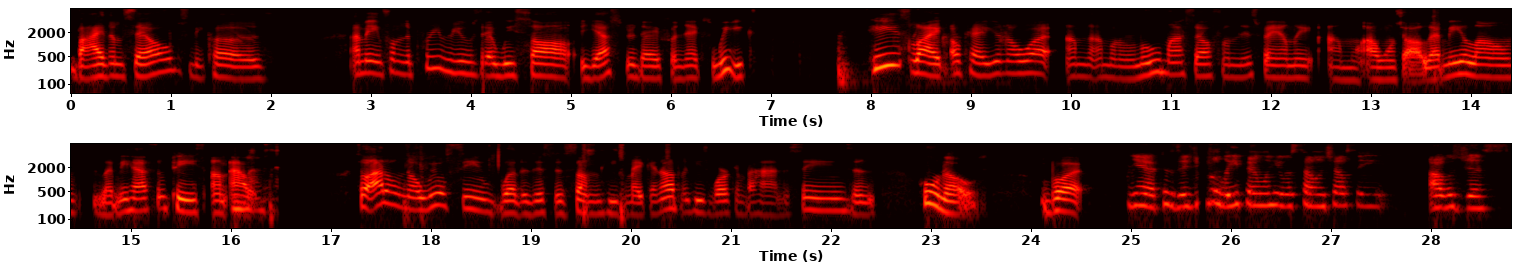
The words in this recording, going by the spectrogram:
by themselves because I mean from the previews that we saw yesterday for next week he's like, okay, you know what? I'm I'm gonna remove myself from this family. I'm I want y'all let me alone. Let me have some peace. I'm out. Mm-hmm. So I don't know. We'll see whether this is something he's making up and he's working behind the scenes, and who knows. But yeah, because did you believe him when he was telling Chelsea? I was just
